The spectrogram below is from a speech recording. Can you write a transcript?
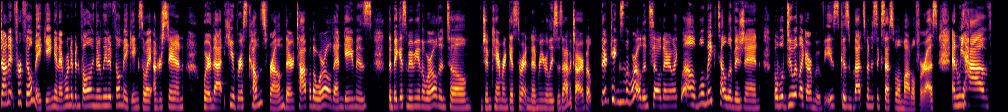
done it for filmmaking and everyone had been following their lead at filmmaking. So I understand where that hubris comes from. They're top of the world. Endgame is the biggest movie in the world until Jim Cameron gets threatened and re-releases Avatar, but they're kings of the world. And so they're like, well, we'll make television, but we'll do it like our movies because that's been a successful model for us. And we have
